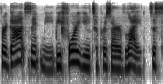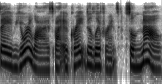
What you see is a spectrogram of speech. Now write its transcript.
For God sent me before you to preserve life, to save your lives by a great deliverance. So now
